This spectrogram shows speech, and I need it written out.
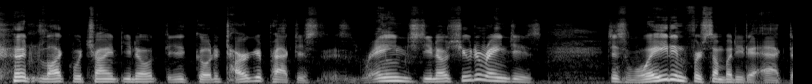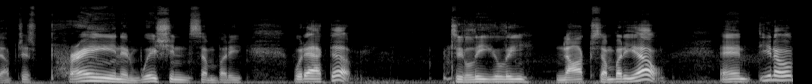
good luck with trying, you know, to go to target practice, range, you know, shooting ranges, just waiting for somebody to act up, just praying and wishing somebody would act up to legally knock somebody out. And, you know,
